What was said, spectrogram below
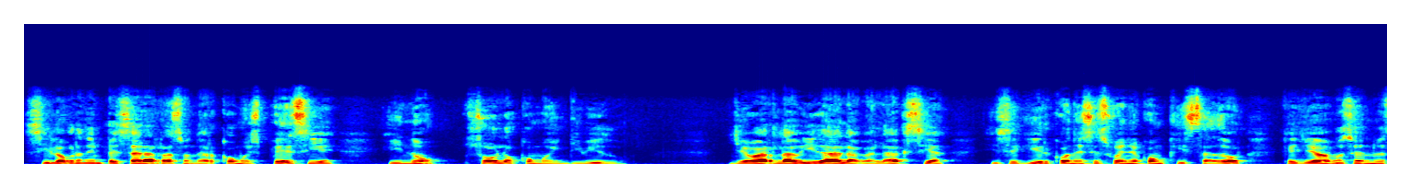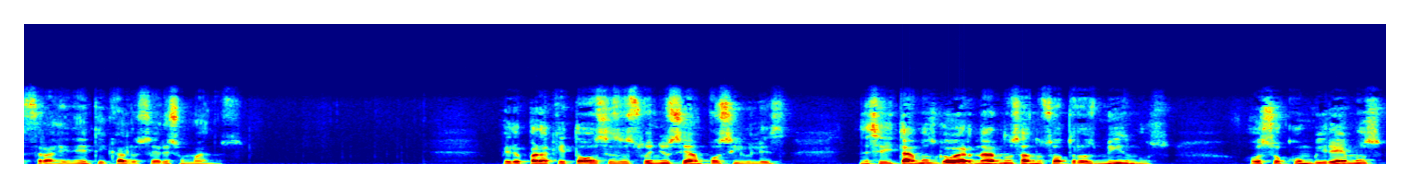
si logran empezar a razonar como especie y no solo como individuo, llevar la vida a la galaxia y seguir con ese sueño conquistador que llevamos en nuestra genética los seres humanos. Pero para que todos esos sueños sean posibles, necesitamos gobernarnos a nosotros mismos, o sucumbiremos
